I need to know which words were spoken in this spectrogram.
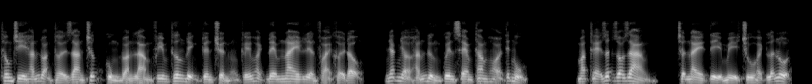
thông chi hắn đoạn thời gian trước cùng đoàn làm phim thương định tuyên truyền kế hoạch đêm nay liền phải khởi động, nhắc nhở hắn đừng quên xem thăm hỏi tiết mục. Mặt thẻ rất rõ ràng, trận này tỉ mỉ chủ hoạch lẫn lộn,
